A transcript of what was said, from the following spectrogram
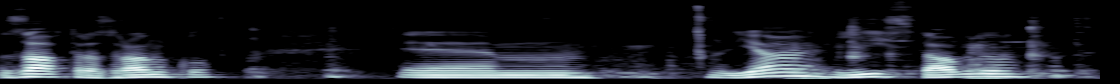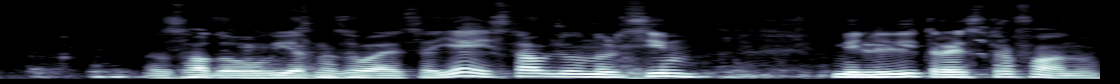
Завтра зранку ем, я їй ставлю, згадував, як називається, я їй ставлю 0,7 мл естрофану.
